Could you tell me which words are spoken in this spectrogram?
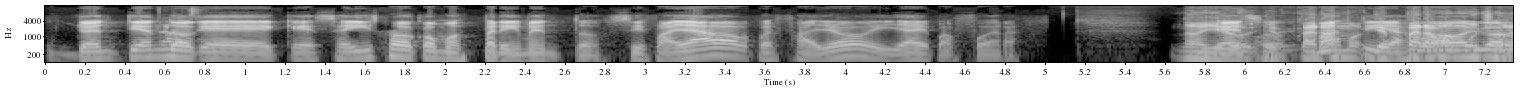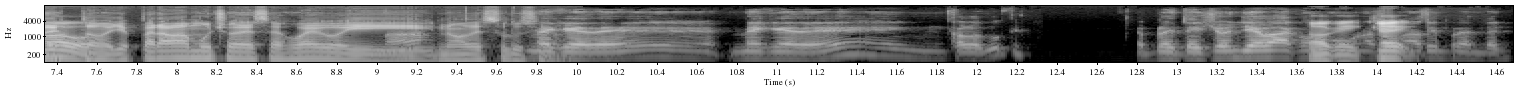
yo entiendo que, que se hizo como experimento. Si fallaba, pues falló y ya y para afuera. No, yo, yo esperaba, yo ¿has esperaba mucho de nuevo? esto. Yo esperaba mucho de ese juego y Ah, no de Me quedé, me quedé en Call of Duty. El PlayStation lleva como Ok, una ¿qué- semana sin prender.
